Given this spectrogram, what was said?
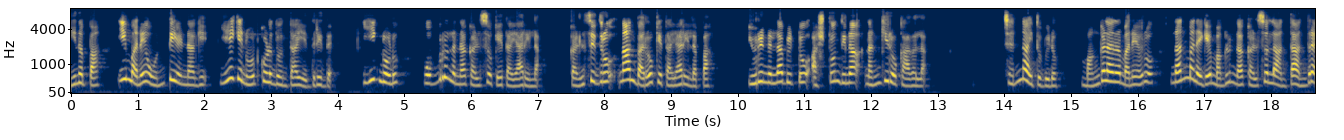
ಏನಪ್ಪ, ಈ ಮನೆ ಒಂಟಿ ಹೆಣ್ಣಾಗಿ ಹೇಗೆ ನೋಡ್ಕೊಳ್ಳೋದು ಅಂತ ಎದ್ರಿದ್ದೆ ಈಗ ನೋಡು, ಒಬ್ರು ನನ್ನ ಕಳ್ಸೋಕೆ ತಯಾರಿಲ್ಲ. ಕಳ್ಸಿದ್ರು ನಾನ್ ಬರೋಕೆ ತಯಾರಿಲ್ಲಪ್ಪ. ಇವ್ರನ್ನೆಲ್ಲ ಬಿಟ್ಟು ಅಷ್ಟೊಂದು ದಿನ ನನ್ಗಿರೋಕ್ಕಾಗಲ್ಲ ಚೆನ್ನಾಯ್ತು ಬಿಡು. ಮಂಗಳನ ಮನೆಯವರು ನನ್ ಮನೆಗೆ ಮಗಳನ್ನ ಕಳ್ಸೋಲ್ಲ ಅಂತ ಅಂದ್ರೆ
